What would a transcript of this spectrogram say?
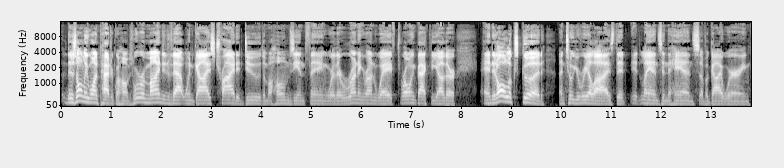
there's only one Patrick Mahomes. We're reminded of that when guys try to do the Mahomesian thing where they're running runway, throwing back the other, and it all looks good until you realize that it lands in the hands of a guy wearing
